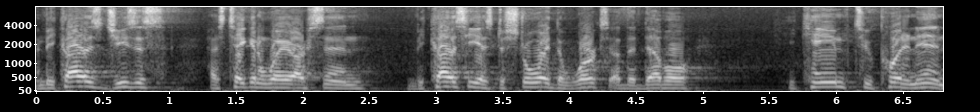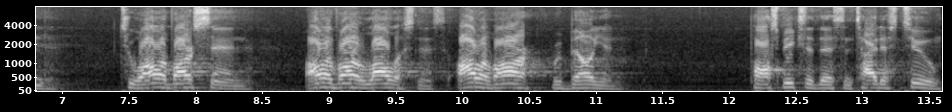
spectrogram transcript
And because Jesus has taken away our sin, because he has destroyed the works of the devil, he came to put an end to all of our sin, all of our lawlessness, all of our rebellion. Paul speaks of this in Titus 2,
